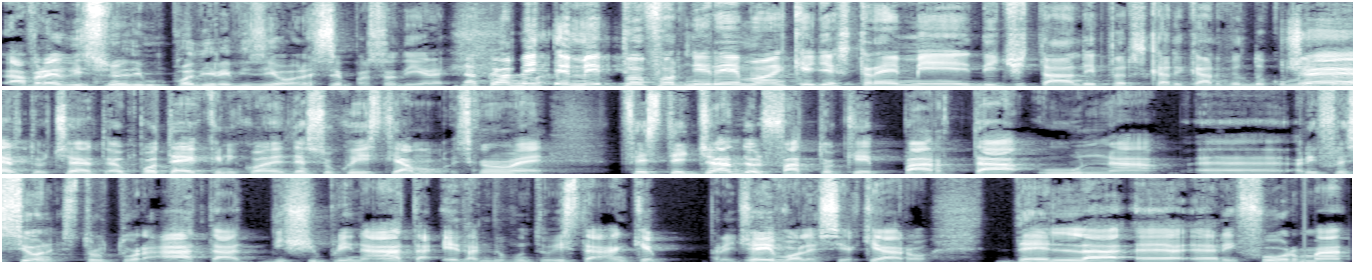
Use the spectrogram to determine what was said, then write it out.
avrei bisogno di un po' di revisione, se posso dire. Naturalmente Ma... forniremo anche gli estremi digitali per scaricarvi il documento. Certo, certo, è un po' tecnico. Eh. Adesso qui stiamo, secondo me, festeggiando il fatto che parta una eh, riflessione strutturata, disciplinata e dal mio punto di vista anche pregevole, sia chiaro, della eh, riforma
